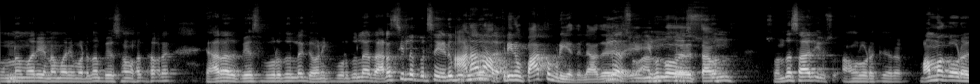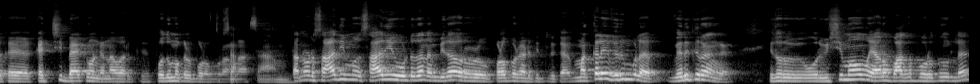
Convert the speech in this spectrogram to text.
முன்ன மாதிரி என்ன மாதிரி மட்டும் தான் பேசுவாங்களே தவிர யாரும் அது பேச போறதும் இல்ல கவனிக்க போறதும் இல்ல. அது அரசியல்ல பெருசா எடுப்பதும் ஆனாலும். அப்படின்னு பார்க்க முடியாதுல்ல அது இல்ல, so இவங்க சொந்த- சாதி அவங்களோட பாமகவோட க- கட்சி பேக்ரவுண்ட் என்னவா இருக்கு? பொதுமக்கள் போட போறாங்களா? ச- தன்னோட சாதி சாதி ஓட்டு தான் நம்பி தான் அவர் பொழப்பு நடத்திட்டு இருக்காரு. மக்களே விரும்பல வெறுக்கிறாங்க. இது ஒரு ஒரு விஷயமாவும் யாரும் பார்க்க போறதும் இல்லை.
